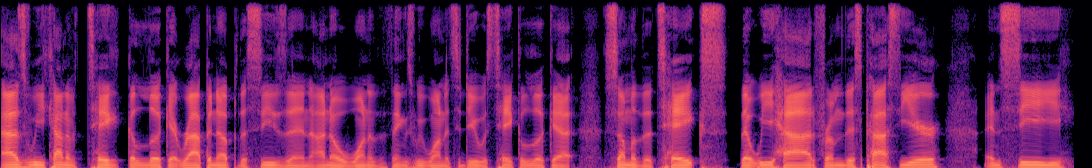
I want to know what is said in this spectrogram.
as we kind of take a look at wrapping up the season, I know one of the things we wanted to do was take a look at some of the takes that we had from this past year and see,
